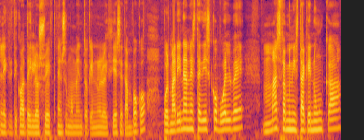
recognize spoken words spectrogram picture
le criticó a Taylor Swift en su momento que no lo hiciese tampoco, pues Marina en este disco vuelve más feminista que nunca,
